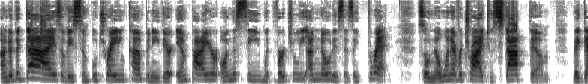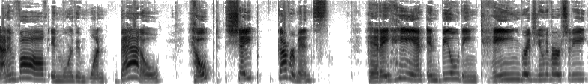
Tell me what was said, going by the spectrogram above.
Under the guise of a simple trading company, their empire on the sea went virtually unnoticed as a threat, so no one ever tried to stop them. They got involved in more than one battle, helped shape governments, had a hand in building Cambridge University,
